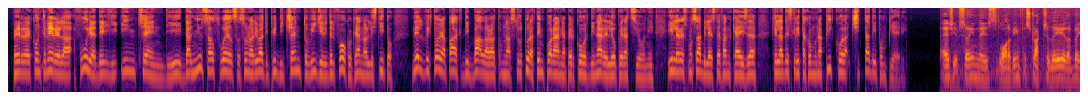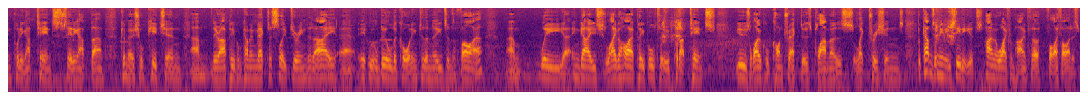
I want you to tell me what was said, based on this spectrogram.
Per contenere la furia degli incendi, dal New South Wales sono arrivati più di 100 vigili del fuoco che hanno allestito nel Victoria Park di Ballarat una struttura temporanea per coordinare le operazioni. Il responsabile è Stefan Kaiser, che l'ha descritta come una piccola città dei pompieri. As you've seen, there's a lot of infrastructure there. They've been putting up tents, setting up um, commercial kitchen. Um, there are people coming back to sleep during the day. Uh, it will build according to the needs of the fire. Um, we uh, engage labour hire people to put up tents, use local contractors, plumbers, electricians. It becomes a mini city. It's home away from home for firefighters.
